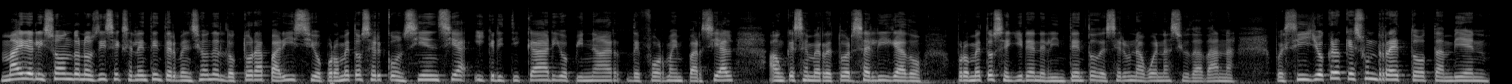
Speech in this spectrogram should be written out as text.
Mayra Elizondo nos dice, excelente intervención del doctor Aparicio. Prometo hacer conciencia y criticar y opinar de forma imparcial, aunque se me retuerza el hígado. Prometo seguir en el intento de ser una buena ciudadana. Pues sí, yo creo que es un reto también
